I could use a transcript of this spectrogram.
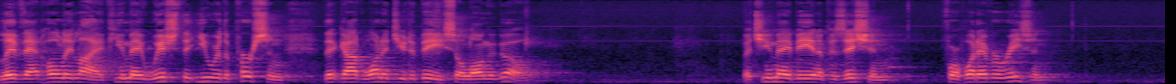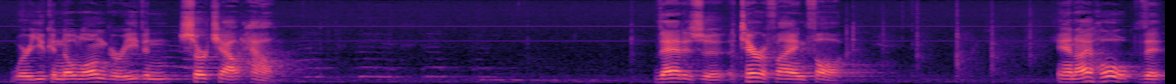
live that holy life. You may wish that you were the person that God wanted you to be so long ago. But you may be in a position, for whatever reason, where you can no longer even search out how. That is a, a terrifying thought. And I hope that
